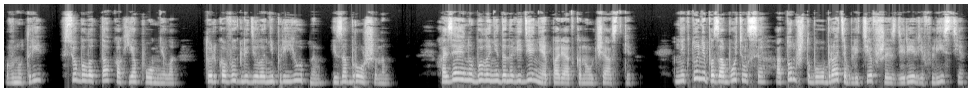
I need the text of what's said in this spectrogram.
Внутри все было так, как я помнила, только выглядело неприютным и заброшенным. Хозяину было не до наведения порядка на участке. Никто не позаботился о том, чтобы убрать облетевшие с деревьев листья,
